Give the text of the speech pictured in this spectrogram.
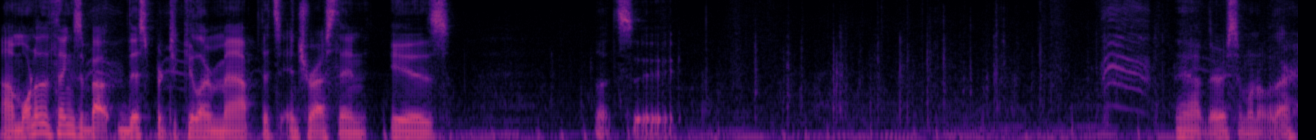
Um, one of the things about this particular map that's interesting is... Let's see... Yeah, there is someone over there.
